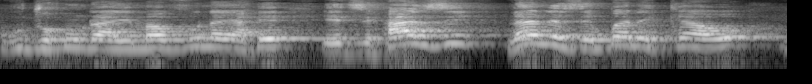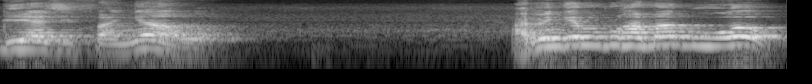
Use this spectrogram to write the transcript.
gujohundaye mavuna yahe ezihazi naneze mbwana ikao diyazifanyao abenge mruha hamaduwo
